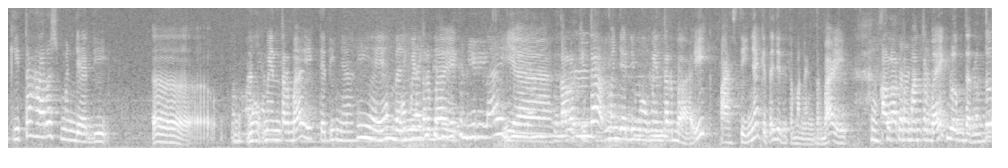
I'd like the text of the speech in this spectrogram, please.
kita harus menjadi eh, mukmin terbaik jadinya. Iya ya, balik Momen lagi ke terbaik. diri sendiri lagi. Iya, ya. kalau kita menjadi momen terbaik, pastinya kita jadi teman yang terbaik. Pasti Kalau teman terbaik belum tentu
